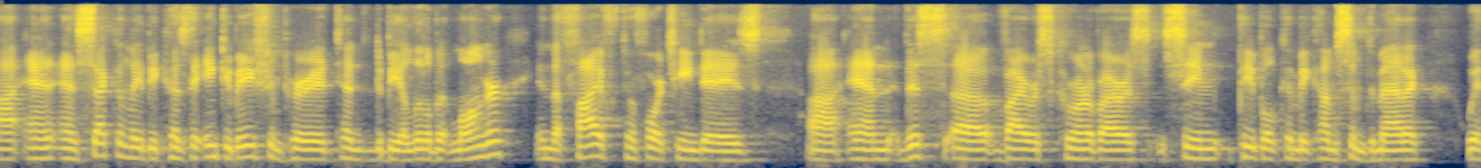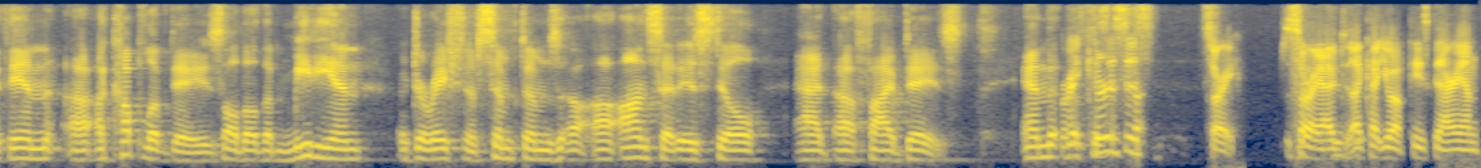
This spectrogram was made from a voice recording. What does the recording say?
uh, and, and, secondly, because the incubation period tended to be a little bit longer in the 5 to 14 days. Uh, and this uh, virus, coronavirus, seem people can become symptomatic within uh, a couple of days, although the median duration of symptoms uh, onset is still at five days. And the, right, because this is sorry, sorry, I, I, cut you off. Please carry on.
